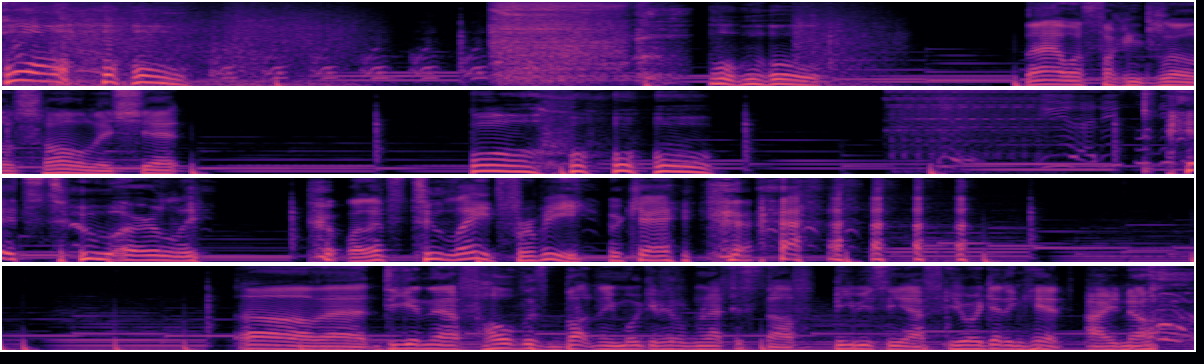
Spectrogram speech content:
Oh, oh, oh. That was fucking close. Holy shit. Oh. It's too early. Well, it's too late for me, okay? oh man, DNF, hold this button and we'll get hit from active stuff. BBCF, you are getting hit. I know.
